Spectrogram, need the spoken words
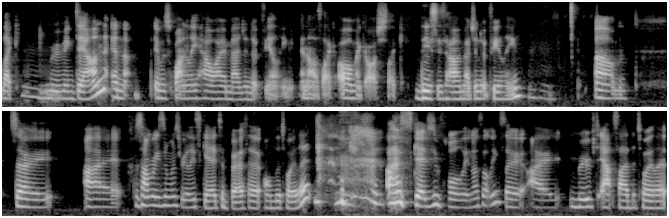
like mm. moving down. And it was finally how I imagined it feeling. And I was like, oh my gosh, like this is how I imagined it feeling. Mm-hmm. Um, so I, for some reason, was really scared to birth her on the toilet. I was scared to fall in or something. So I moved outside the toilet,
